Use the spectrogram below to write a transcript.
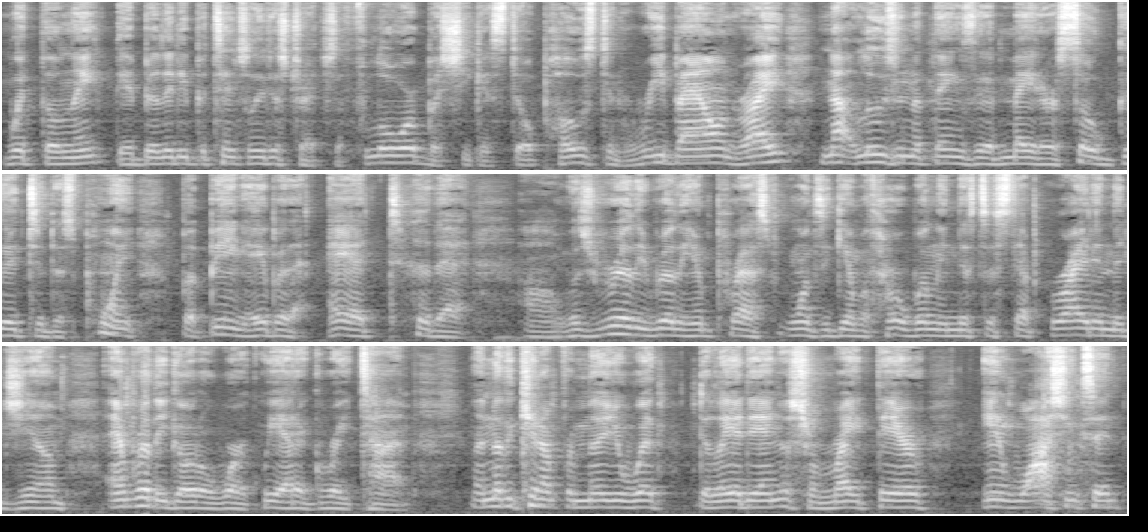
with the length, the ability potentially to stretch the floor, but she can still post and rebound, right? Not losing the things that have made her so good to this point, but being able to add to that. Uh, was really, really impressed once again with her willingness to step right in the gym and really go to work. We had a great time. Another kid I'm familiar with, Dalayah Daniels from right there in Washington.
